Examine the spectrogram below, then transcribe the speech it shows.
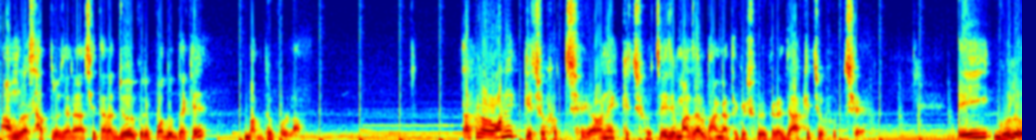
আমরা ছাত্র যারা আছি, তারা জোর করে পদত্যাগে বাধ্য করলাম। তারপরে অনেক কিছু হচ্ছে, অনেক কিছু হচ্ছে। এই যে মাজার ভাঙা থেকে শুরু করে যা কিছু হচ্ছে, এইগুলো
